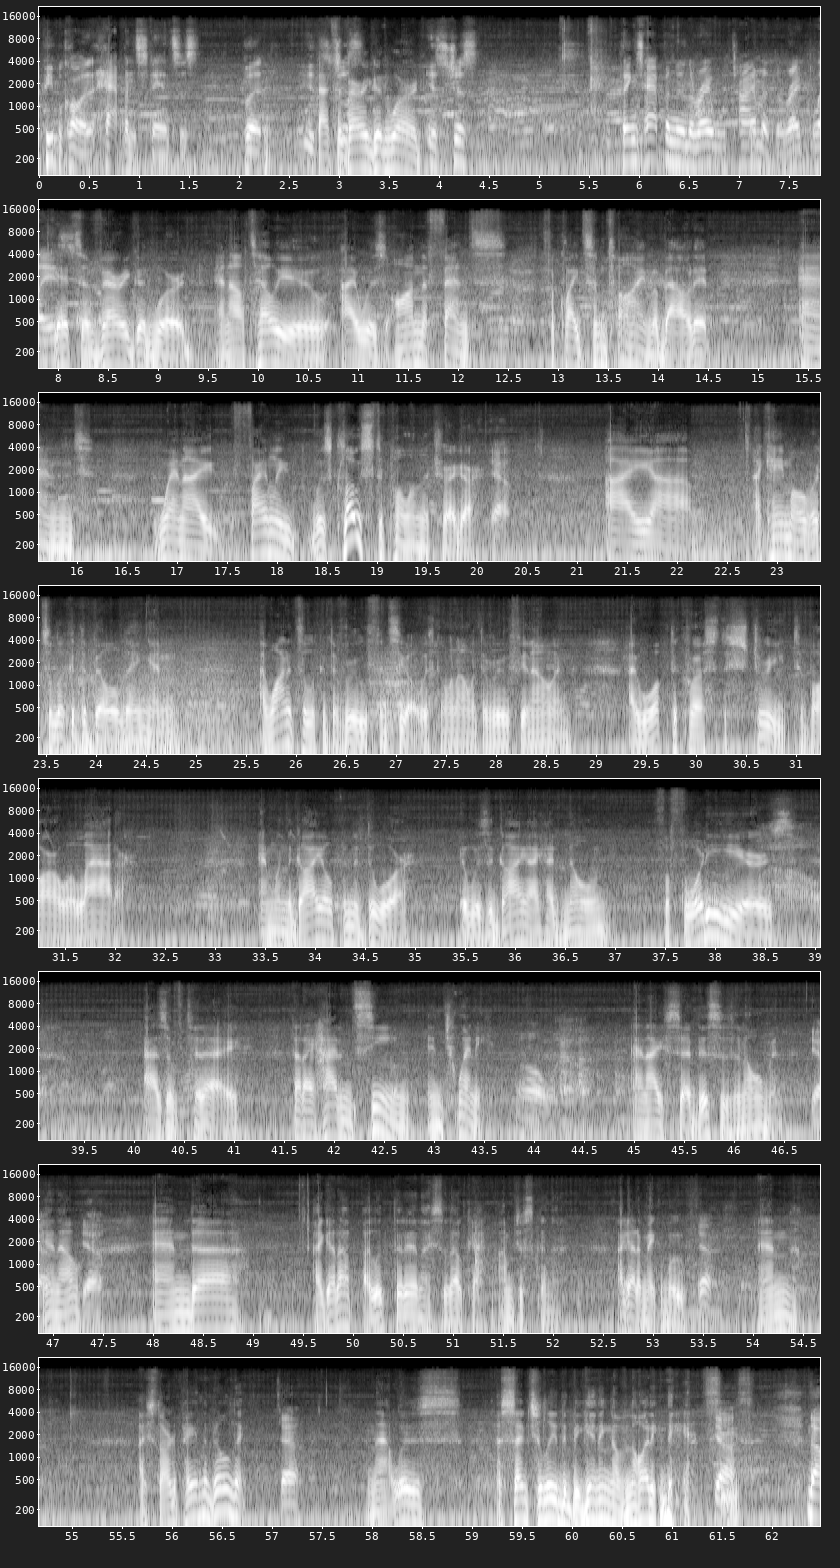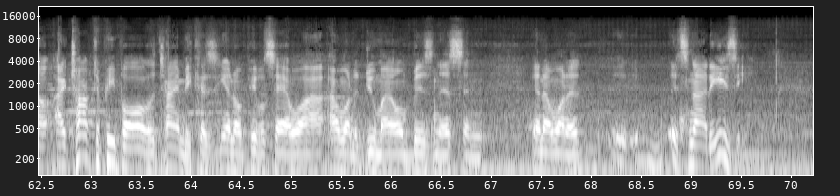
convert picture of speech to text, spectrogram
people call it happenstances, but it's That's just, a very good word. It's just things happen in the right time at the right place. It's a very good word. And I'll tell you, I was on the fence for quite some time about it. And when I finally was close to pulling the trigger, yeah. I, uh, I came over to look at the building and I wanted to look at the roof and see what was going on with the roof, you know. And I walked across the street to borrow a ladder. And when the guy opened the door, it was a guy I had known for 40 years as of today that I hadn't seen in 20. Oh wow. And I said, this is an omen, Yeah. you know? Yeah. And uh, I got up, I looked at it, and I said, okay, I'm just gonna, I gotta make a move. Yeah. And I started painting the building. Yeah. And that was essentially the beginning of Naughty Nancy's. Yeah. Now I talk to people all the time because you know people say, "Well, I, I want to do my own business and and I want to." It's not easy.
